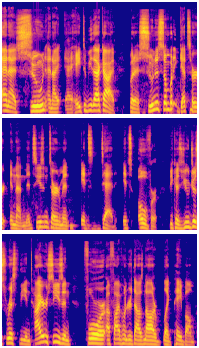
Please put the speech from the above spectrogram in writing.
And as soon, and I, I hate to be that guy, but as soon as somebody gets hurt in that midseason tournament, it's dead. It's over because you just risked the entire season for a five hundred thousand dollar like pay bump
